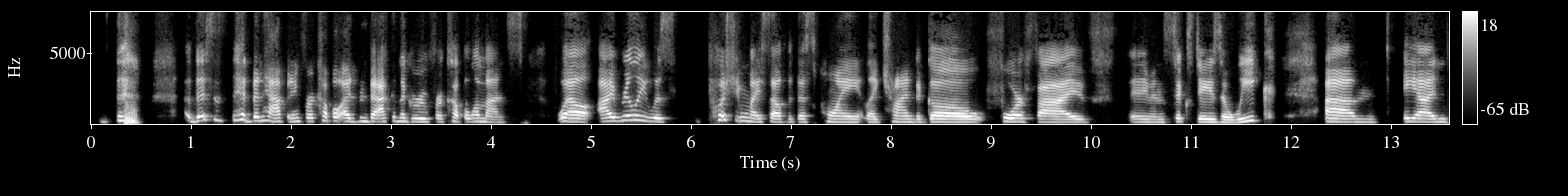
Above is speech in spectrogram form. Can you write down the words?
this is, had been happening for a couple. I'd been back in the groove for a couple of months. Well, I really was pushing myself at this point, like trying to go four, five, even six days a week. Um, and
